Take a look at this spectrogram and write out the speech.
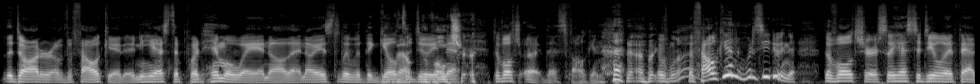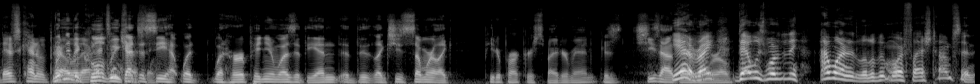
the daughter of the Falcon, and he has to put him away and all that. Now he has to live with the guilt Val- of the doing Vulture. that. The vulture. Uh, that's Falcon. like, the, what? the Falcon. What is he doing there? The vulture. So he has to deal with that. There's kind of a Wouldn't it be cool if we got to see how, what what her opinion was at the end? the- Like she's somewhere like Peter Parker, Spider Man, because she's out Yeah, there in right. the. That was one of the things. I wanted a little bit more Flash Thompson.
